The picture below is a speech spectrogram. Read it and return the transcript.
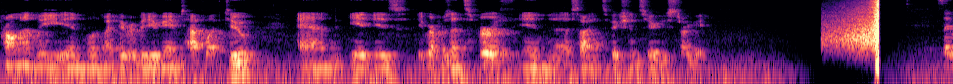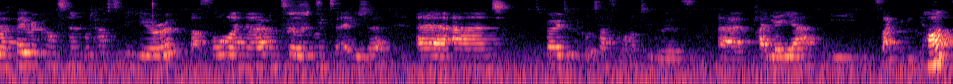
prominently in one of my favorite video games, Half-Life 2, and it is it represents Earth in the science fiction series Stargate. So my favourite continent would have to be Europe. That's all I know until coming to Asia. Uh, and it's a very difficult to ask one or two words. Uh, paella y sangria. Hot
